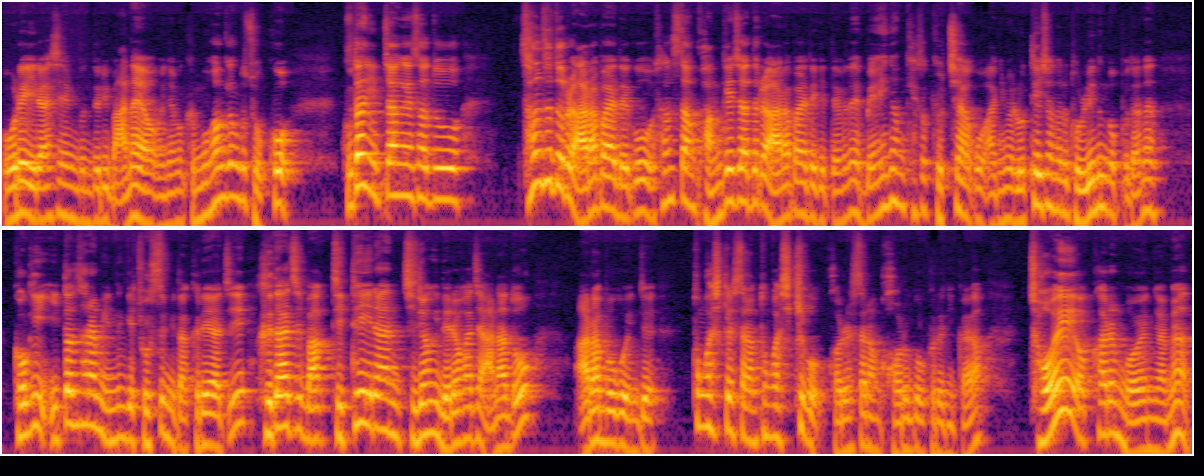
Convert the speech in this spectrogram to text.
오래 일하시는 분들이 많아요. 왜냐면 근무 환경도 좋고 구단 입장에서도 선수들을 알아봐야 되고 선수단 관계자들을 알아봐야 되기 때문에 매년 계속 교체하고 아니면 로테이션으로 돌리는 것보다는 거기 있던 사람이 있는 게 좋습니다. 그래야지 그다지 막 디테일한 지령이 내려가지 않아도 알아보고 이제 통과시킬 사람 통과시키고 걸을 사람 거르고 그러니까요. 저의 역할은 뭐였냐면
